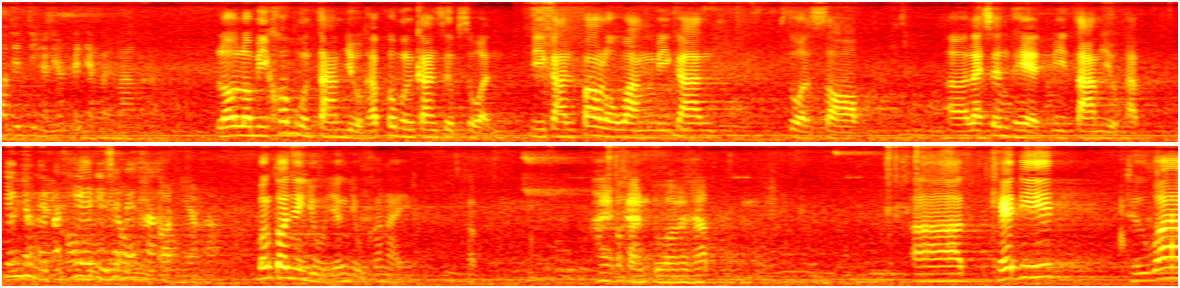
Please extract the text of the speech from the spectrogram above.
ข้อเท็จจริงอันนี้มันเป็นอย่างไรบ้างครับ เราเรามีข้อมูลตามอยู่ครับข้อมูลการสืบสวน มีการเฝ้าระวัง มีการตรวจสอบไลเซนเพจมีตามอยู่ครับ ยังอยู่ในประเทศอยู่ใช่ไหมคะตอนนี้ครับเบื้องต้นยังอยู่ยังอยู่ข้างในครับ ให้ประกันตัวไหมครับอ่าเคสนี้ถือว่า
